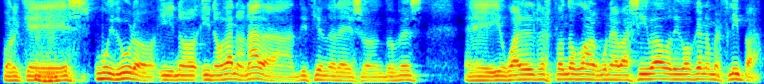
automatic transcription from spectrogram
porque es muy duro y no, y no gano nada diciéndole eso. Entonces, igual respondo con alguna evasiva o digo que no me flipa.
